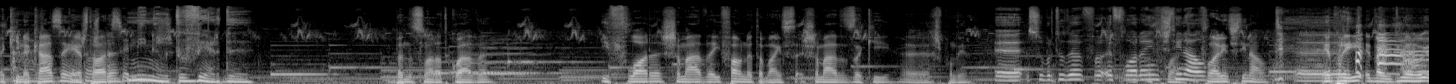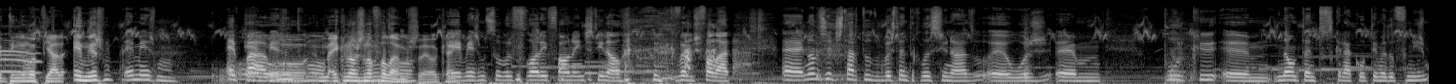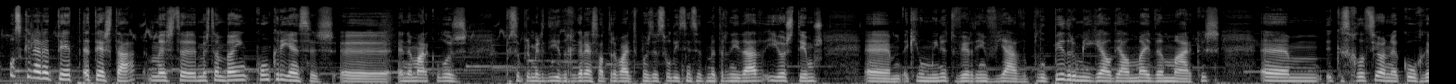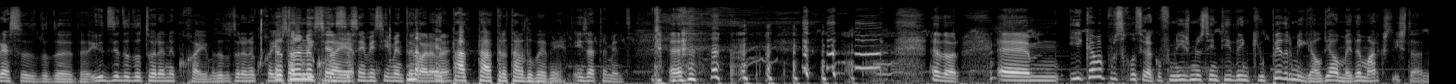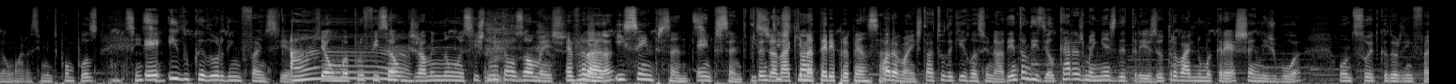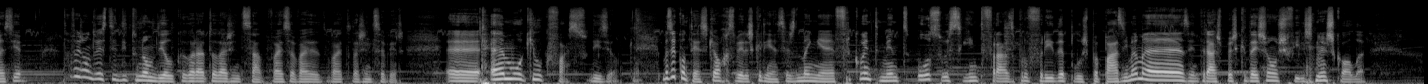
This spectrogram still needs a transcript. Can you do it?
Aqui na casa, é Cantam esta hora. Minuto Verde. banda sonora adequada e flora chamada e fauna também chamados aqui a responder. Uh, sobretudo a, a flora intestinal. Flora intestinal. Uh, É para aí. Bem, tinha, tinha uma piada. É mesmo? É mesmo. É pá, É mesmo. É que nós não Muito falamos, bom. é ok? É mesmo sobre flora e fauna intestinal que vamos falar. Uh, não deixa de estar tudo bastante relacionado uh, hoje, um, porque um, não tanto se calhar com o tema do feminismo, ou se calhar até, até está, mas, ta- mas também com crianças. Uh, Ana Markel hoje, para o seu primeiro dia de regresso ao trabalho depois da sua licença de maternidade, e hoje temos um, aqui um Minuto Verde enviado pelo Pedro Miguel de Almeida Marques, um, que se relaciona com o regresso da, eu ia dizer da doutora Ana Correia, mas a doutora Ana Correia A está de Ana licença Correia. sem vencimento agora, não é? Está tá a tratar do bebê. Exatamente. Adoro. Um, e acaba por se relacionar com o feminismo no sentido em que o Pedro Miguel de Almeida Marques, isto é um ar assim muito pomposo, Sim, é sim. educador de infância, Ah. que é uma profissão que geralmente não assiste muito aos homens. É verdade, não isso é interessante. É interessante. Isso Portanto, já dá aqui está- matéria para pensar. Ora bem, está tudo aqui relacionado. Então diz ele, caras manhãs da 3, eu trabalho numa creche em Lisboa, onde sou educador de infância. Talvez não devesse ter dito o nome dele, que agora toda a gente sabe, vai, vai, vai toda a gente saber. Ah, amo aquilo que faço, diz ele. Mas acontece que ao receber as crianças de manhã, frequentemente ouço a seguinte frase proferida pelos papás e mamãs, entre aspas, que deixam os filhos na escola.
